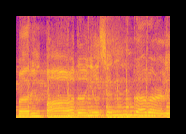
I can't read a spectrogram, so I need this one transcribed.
மீட்பரின் பாதையில் சென்றவளே.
